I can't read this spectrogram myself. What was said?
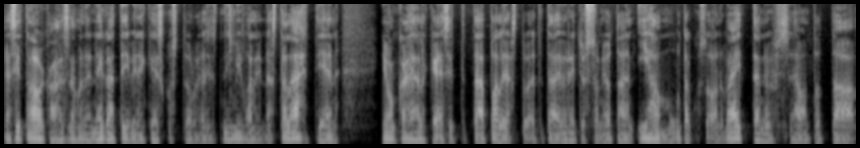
ja sitten alkaa sellainen negatiivinen keskustelu ja sitten nimivalinnasta lähtien – jonka jälkeen sitten tämä paljastuu, että tämä yritys on jotain ihan muuta kuin se on väittänyt. Se on tota,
